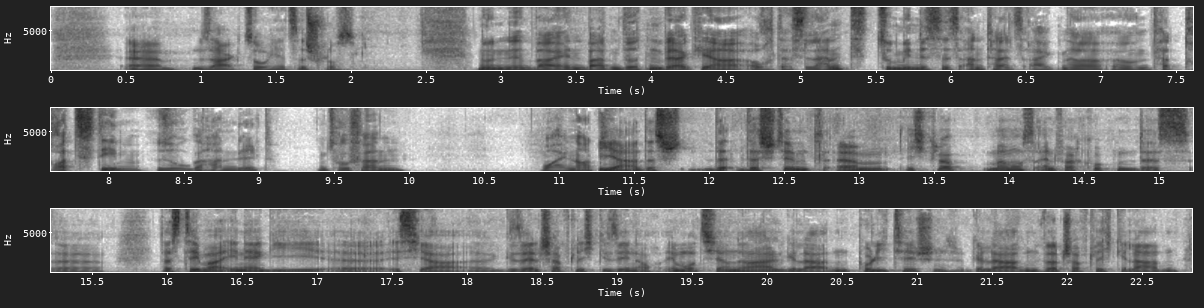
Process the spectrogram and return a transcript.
ähm, sagt, so, jetzt ist Schluss. Nun war in Baden-Württemberg ja auch das Land zumindest Anteilseigner äh, und hat trotzdem so gehandelt. Insofern, why not? Ja, das, das stimmt. Ähm, ich glaube, man muss einfach gucken, dass äh, das Thema Energie äh, ist ja gesellschaftlich gesehen auch emotional geladen, politisch geladen, wirtschaftlich geladen.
